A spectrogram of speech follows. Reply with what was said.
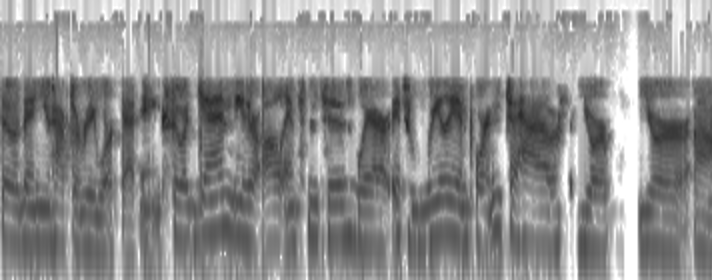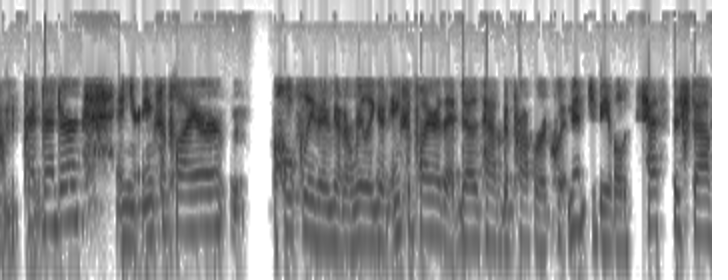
So then you have to rework that ink. So again, these are all instances where it's really important to have your your um, print vendor and your ink supplier hopefully they've got a really good ink supplier that does have the proper equipment to be able to test this stuff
